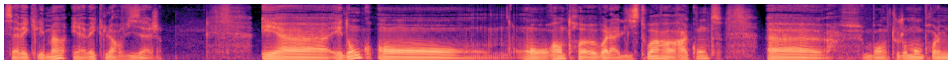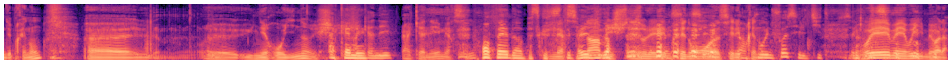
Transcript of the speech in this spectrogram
c'est avec les mains et avec leur visage. Et, euh, et donc on, on rentre, euh, voilà, l'histoire raconte, euh, bon toujours mon problème des prénoms. Euh, euh, une héroïne. Je- Akane. Canet. Akane, merci. On t'aide, hein, parce que Merci. pas Non, évident. mais je suis désolé, les prénoms, c'est les prénoms. Pour une fois, c'est le titre. Oui, mais oui, mais voilà.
